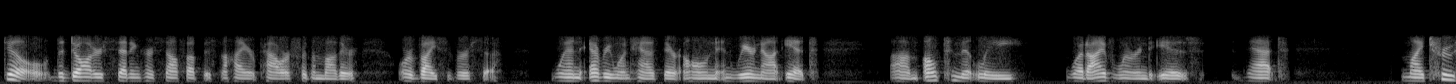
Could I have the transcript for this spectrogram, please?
still the daughter setting herself up as the higher power for the mother, or vice versa. When everyone has their own, and we're not it. Um, ultimately, what I've learned is that my true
